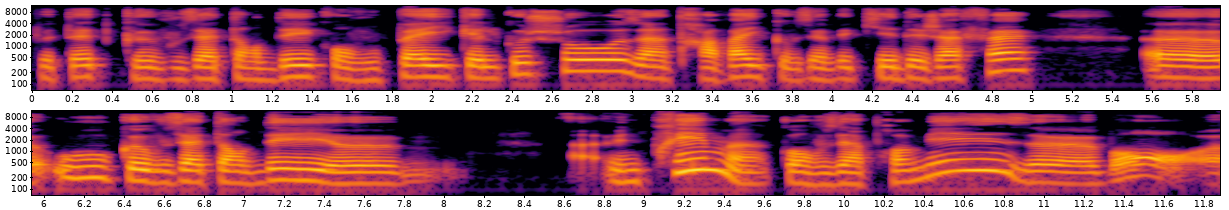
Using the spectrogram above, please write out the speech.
peut-être que vous attendez qu'on vous paye quelque chose, un travail que vous avez qui est déjà fait, ou que vous attendez une prime qu'on vous a promise, euh, bon, euh,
